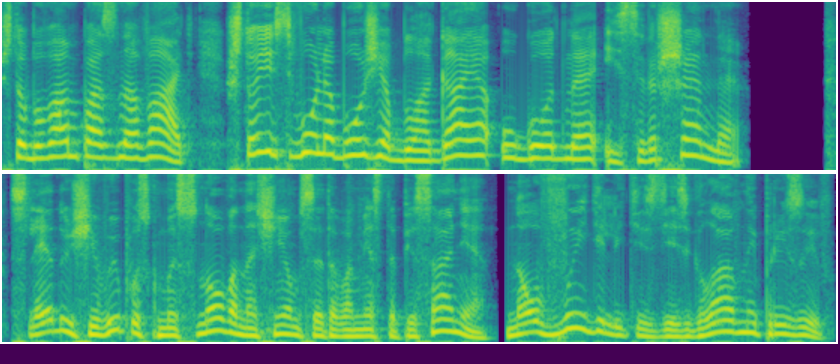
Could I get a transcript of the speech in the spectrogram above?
чтобы вам познавать, что есть воля Божья благая, угодная и совершенная. Следующий выпуск мы снова начнем с этого места Писания, но выделите здесь главный призыв.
